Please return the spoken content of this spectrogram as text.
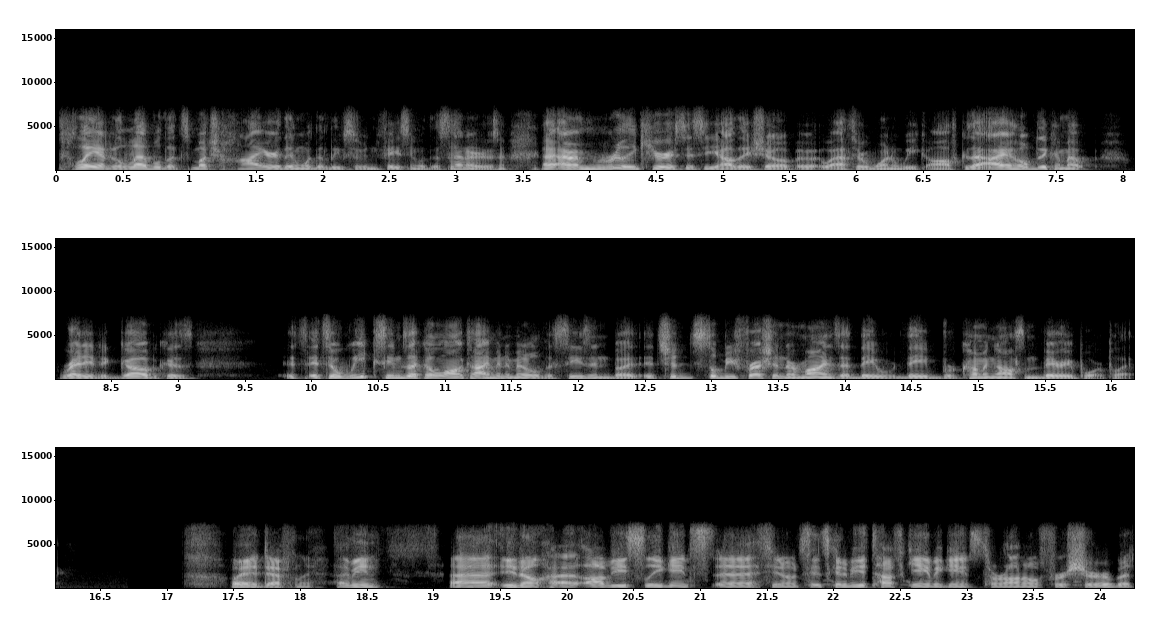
play at a level that's much higher than what the Leafs have been facing with the Senators. I, am really curious to see how they show up uh, after one week off because I, I, hope they come out ready to go because it's it's a week seems like a long time in the middle of the season, but it should still be fresh in their minds that they they were coming off some very poor play. Oh yeah, definitely. I mean. Uh, you know, uh, obviously against, uh, you know, it's, it's going to be a tough game against Toronto for sure. But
